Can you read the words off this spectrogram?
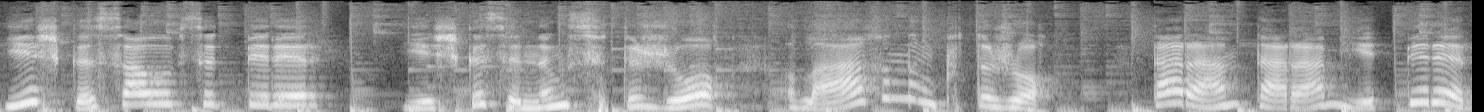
Ешкі сауып сүт берер. Ешкісінің сүті жоқ ылағының пұты жоқ. Тарам тарам ет берер.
